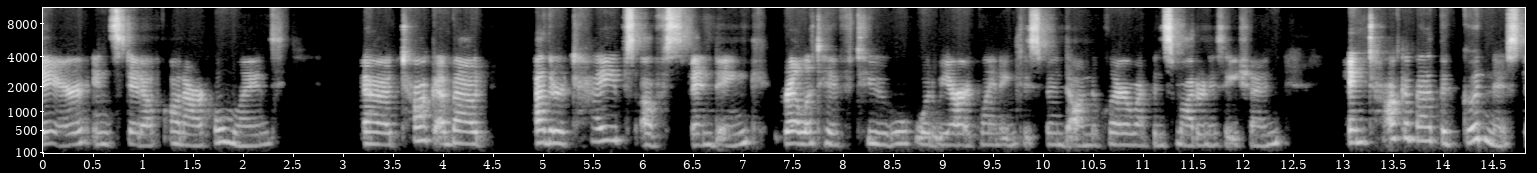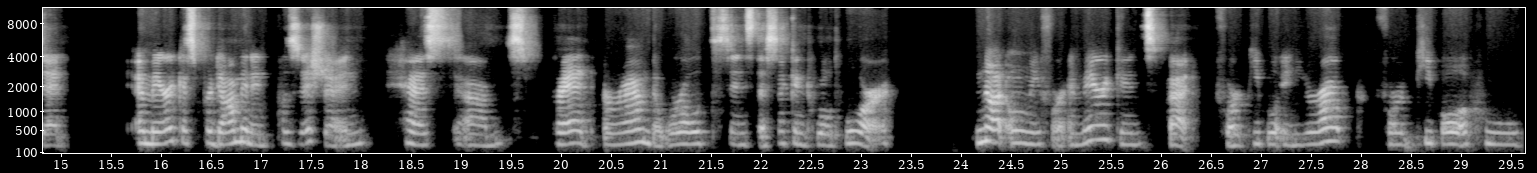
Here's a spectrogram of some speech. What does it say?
there instead of on our homeland, uh, talk about other types of spending relative to what we are planning to spend on nuclear weapons modernization, and talk about the goodness that America's predominant position has um, spread around the world since the Second World War, not only for Americans, but for people in Europe, for people who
